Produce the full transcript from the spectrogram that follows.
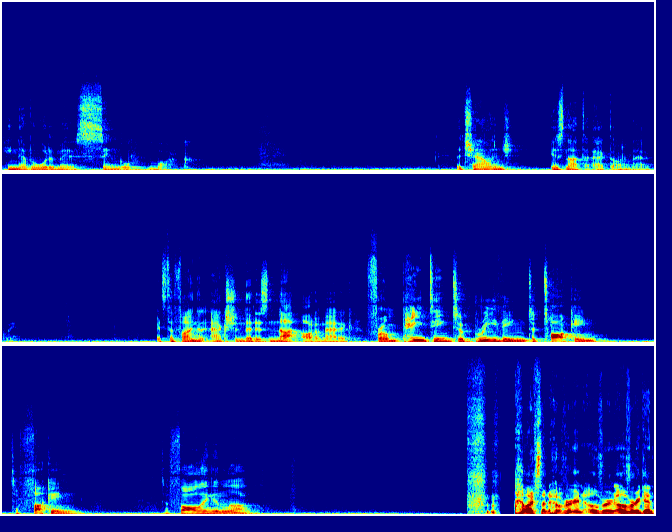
He never would have made a single mark. The challenge is not to act automatically. It's to find an action that is not automatic from painting to breathing to talking to fucking to falling in love. I watched that over and over and over again.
